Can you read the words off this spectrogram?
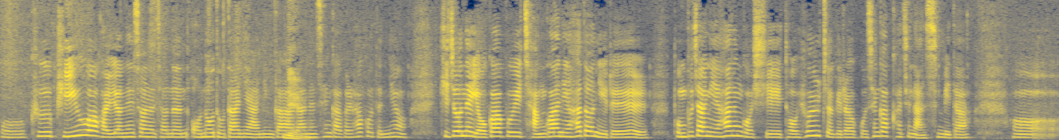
어, 그 비유와 관련해서는 저는 언어 도단이 아닌가라는 네. 생각을 하거든요. 기존의 여가부의 장관이 하던 일을 본부장이 하는 것이 더 효율적이라고 생각하지는 않습니다. 어,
